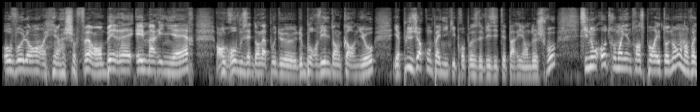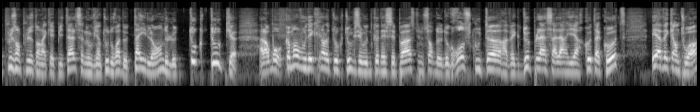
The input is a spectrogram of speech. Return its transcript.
Au volant, il y a un chauffeur en béret et marinière. En gros, vous êtes dans la peau de, de Bourville, dans le Cornio. Il y a plusieurs compagnies qui proposent de visiter Paris en deux chevaux. Sinon, autre moyen de transport étonnant, on en voit de plus en plus dans la capitale. Ça nous vient tout droit de Thaïlande, le tuk-tuk. Alors bon, comment vous décrire le tuk-tuk si vous ne connaissez pas? C'est une sorte de, de gros scooter avec deux places à l'arrière côte à côte et avec un toit.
